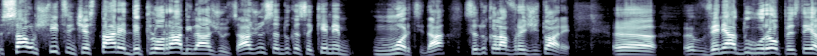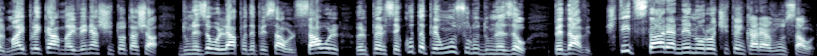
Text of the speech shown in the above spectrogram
Saul știți în ce stare deplorabilă a ajuns. A ajuns să ducă să cheme morții, da? Să ducă la vrăjitoare. Uh, uh, venea Duhul rău peste el, mai pleca, mai venea și tot așa. Dumnezeu îl leapă de pe Saul. Saul îl persecută pe unsul lui Dumnezeu, pe David. Știți starea nenorocită în care a ajuns Saul.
